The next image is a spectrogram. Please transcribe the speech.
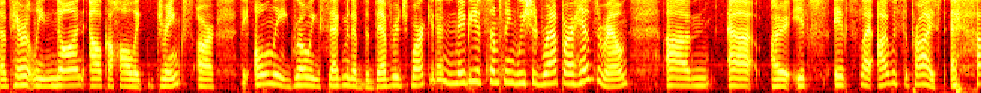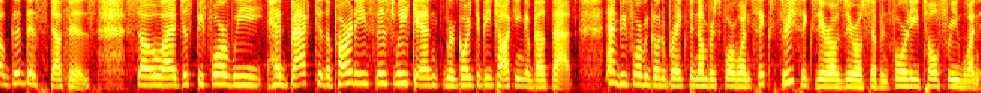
Apparently, non alcoholic drinks are the only growing segment of the beverage market. And maybe it's something we should wrap our heads around. Um, uh, I, it's it's like I was surprised at how good this stuff is. So uh, just before we head back to the parties this weekend, we're going to be talking about that. And before we go to break, the numbers 416 360 0740, toll free 1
